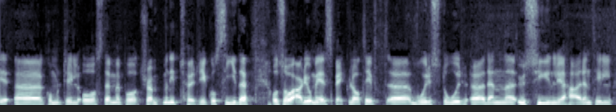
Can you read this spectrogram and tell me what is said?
kommer til å stemme på Trump, men de tør ikke å si det. Og så er det jo mer spekulativt hvor stor den usynlige hæren til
